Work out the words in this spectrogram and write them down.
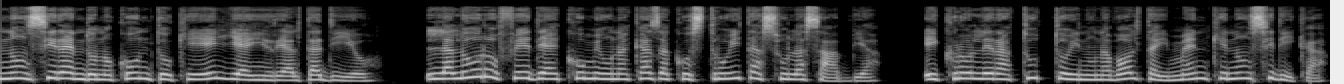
non si rendono conto che Egli è in realtà Dio. La loro fede è come una casa costruita sulla sabbia, e crollerà tutto in una volta in men che non si dica.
